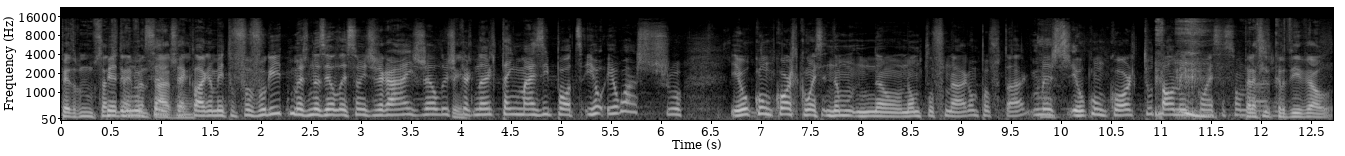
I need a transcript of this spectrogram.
Pedro Nuno Santos Pedro tem Nuno Santos vantagem. é claramente o favorito, mas nas eleições gerais já Luís Sim. Carneiro tem mais hipótese. Eu, eu acho, eu concordo com essa. Não, não, não me telefonaram para votar, mas eu concordo totalmente com essa sondagem. Parece-lhe credível.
